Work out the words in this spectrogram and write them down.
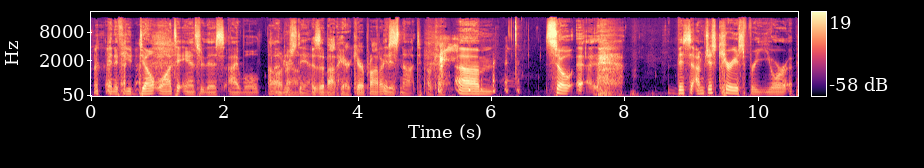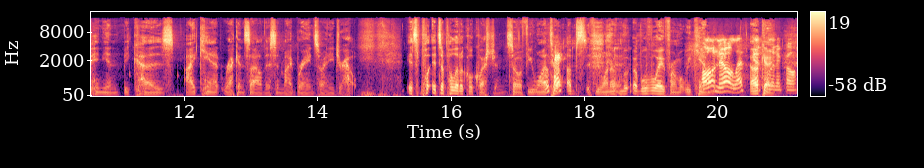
and if you don't want to answer this, I will Oh, no. understand. Is it about hair care products? It is not. Okay. um, So uh, this I'm just curious for your opinion because I can't reconcile this in my brain, so I need your help. It's it's a political question. So if you want Okay. to if you want to move, move away from it, we can. Oh no, let's get Okay. political.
